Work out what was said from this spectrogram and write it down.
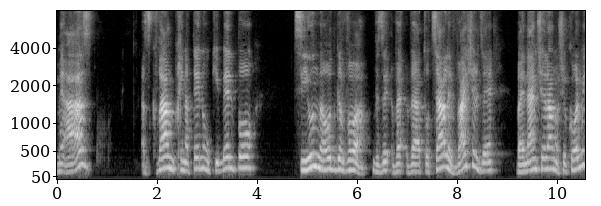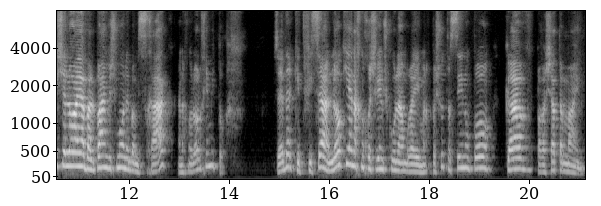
מאז, אז כבר מבחינתנו הוא קיבל פה ציון מאוד גבוה, וזה, והתוצר לוואי של זה בעיניים שלנו, שכל מי שלא היה ב-2008 במשחק, אנחנו לא הולכים איתו. בסדר? כתפיסה, לא כי אנחנו חושבים שכולם רעים, אנחנו פשוט עשינו פה קו פרשת המים.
